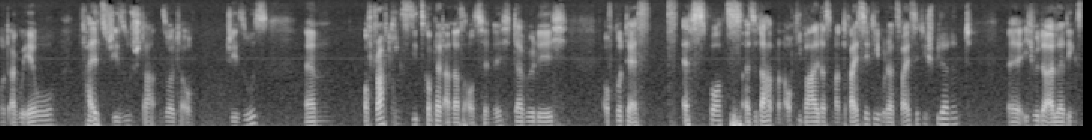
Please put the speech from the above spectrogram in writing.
und Aguero, falls Jesus starten sollte, auch Jesus. Ähm, auf DraftKings sieht es komplett anders aus, finde ich. Da würde ich aufgrund der SF-Spots, also da hat man auch die Wahl, dass man drei City oder zwei City-Spieler nimmt. Äh, ich würde allerdings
